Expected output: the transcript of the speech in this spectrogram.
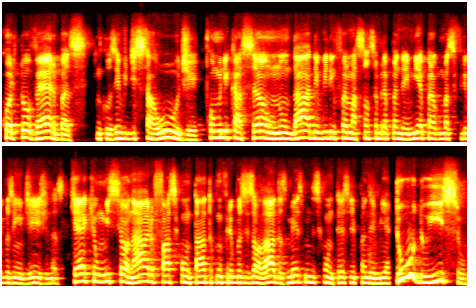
cortou verbas inclusive de saúde, comunicação, não dá a devida informação sobre a pandemia para algumas tribos indígenas, quer que um missionário faça contato com tribos isoladas, mesmo nesse contexto de pandemia. Tudo isso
